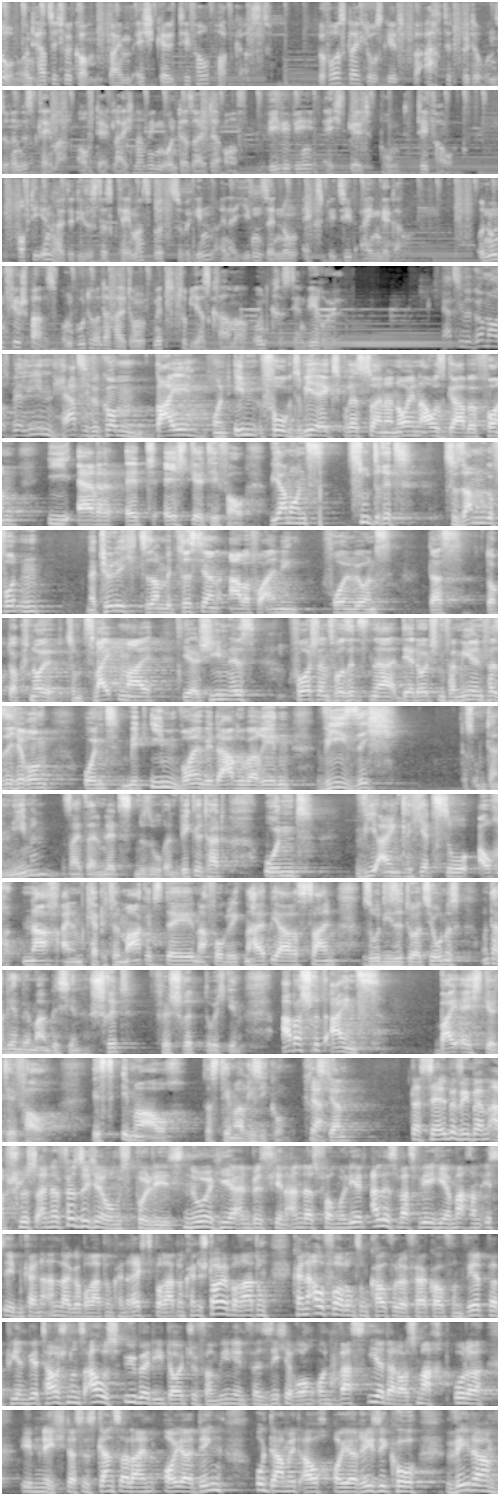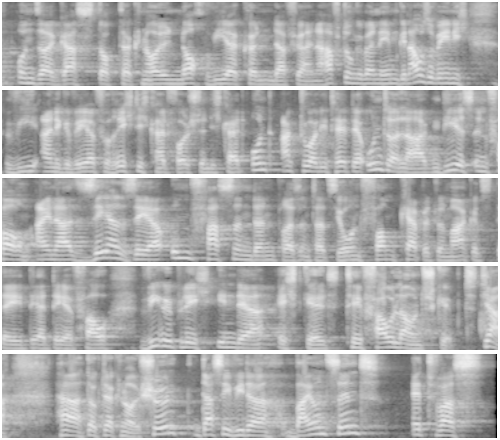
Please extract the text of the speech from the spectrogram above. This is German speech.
Hallo und herzlich willkommen beim Echtgeld TV Podcast. Bevor es gleich losgeht, beachtet bitte unseren Disclaimer auf der gleichnamigen Unterseite auf www.echtgeld.tv. Auf die Inhalte dieses Disclaimers wird zu Beginn einer jeden Sendung explizit eingegangen. Und nun viel Spaß und gute Unterhaltung mit Tobias Kramer und Christian W. Röhl. Herzlich willkommen aus Berlin. Herzlich willkommen bei und in Vogts Bier Express zu einer neuen Ausgabe von IR Echtgeld TV. Wir haben uns zu dritt zusammengefunden. Natürlich zusammen mit Christian, aber vor allen Dingen freuen wir uns, dass Dr. Knoll zum zweiten Mal hier erschienen ist, Vorstandsvorsitzender der Deutschen Familienversicherung. Und mit ihm wollen wir darüber reden, wie sich das Unternehmen seit seinem letzten Besuch entwickelt hat und wie eigentlich jetzt so auch nach einem Capital Markets Day, nach vorgelegten Halbjahreszahlen, so die Situation ist. Und da werden wir mal ein bisschen Schritt für Schritt durchgehen. Aber Schritt eins bei Echtgeld TV ist immer auch das Thema Risiko. Christian? Ja. Dasselbe wie beim Abschluss einer Versicherungspolice, nur hier ein bisschen anders formuliert. Alles, was wir hier machen, ist eben keine Anlageberatung, keine Rechtsberatung, keine Steuerberatung, keine Aufforderung zum Kauf oder Verkauf von Wertpapieren. Wir tauschen uns aus über die deutsche Familienversicherung und was ihr daraus macht oder eben nicht. Das ist ganz allein euer Ding und damit auch euer Risiko. Weder unser Gast Dr. Knoll noch wir können dafür eine Haftung übernehmen. Genauso wenig wie eine Gewähr für Richtigkeit, Vollständigkeit und Aktualität der Unterlagen Unterlagen, die es in Form einer sehr, sehr umfassenden Präsentation vom Capital Markets Day der DFV wie üblich in der Echtgeld TV Lounge gibt. Tja, Herr Dr. Knoll, schön, dass Sie wieder bei uns sind. Etwas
